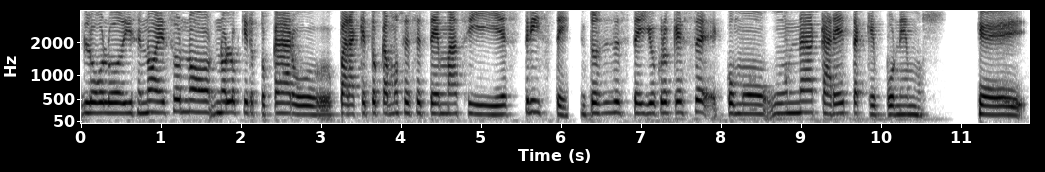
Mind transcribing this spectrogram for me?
luego, luego dicen, no, eso no, no lo quiero tocar o para qué tocamos ese tema si es triste. Entonces, este, yo creo que es como una careta que ponemos. Qué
